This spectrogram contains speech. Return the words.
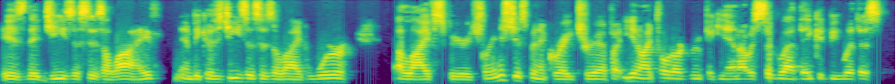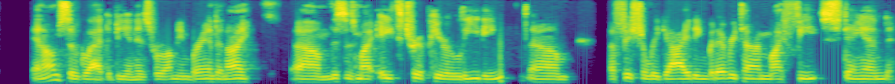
is that Jesus is alive. And because Jesus is alive, we're alive spiritually. And it's just been a great trip. You know, I told our group again, I was so glad they could be with us. And I'm so glad to be in Israel. I mean, Brandon, I, um, this is my eighth trip here leading. Um, officially guiding, but every time my feet stand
